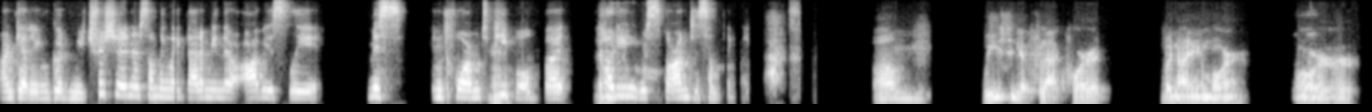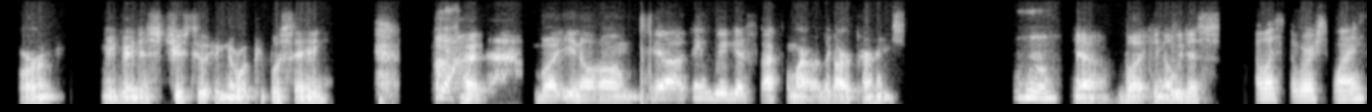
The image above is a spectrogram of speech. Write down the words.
aren't getting good nutrition or something like that. I mean, they're obviously misinformed Mm, people, but Yeah. how do you respond to something like that? Um, we used to get flack for it, but not anymore. Mhm. Or or maybe I just choose to ignore what people say. Yeah. But but you know, um, yeah, I think we get flack from our like our parents. hmm Yeah, but you know, we just I was the worst one.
